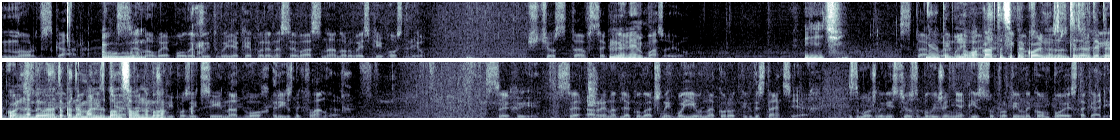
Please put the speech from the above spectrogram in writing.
Нордскар це нове поле битви, яке перенесе вас на норвезький острів, що став секретною базою. Єть. Ну, нова карта це прикольно, це завжди прикольно, аби вона тільки нормально збалансована була. позиції на двох різних флангах. Цехи це арена для кулачних боїв на коротких дистанціях з можливістю зближення із супротивником по естакаді.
